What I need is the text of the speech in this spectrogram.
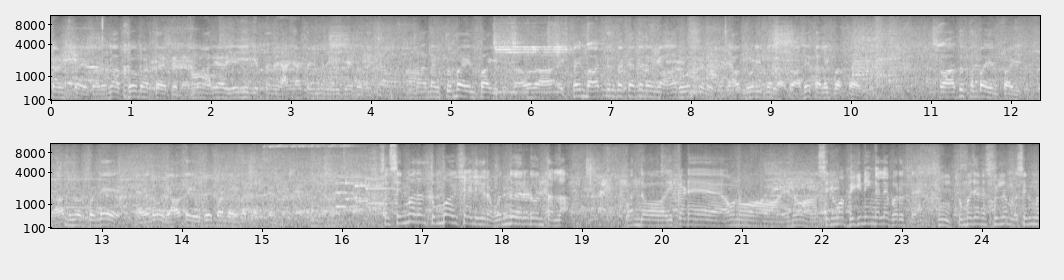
ಕಾಣಿಸ್ತಾ ಇತ್ತು. ಅದೆಲ್ಲ ಅಬ್ಸರ್ವ್ ಮಾಡ್ತಾ ಇದ್ದೇನೆ. ಯಾರ್ಯಾರು ಹೇಗೆ ಹೇಗಿರ್ತಾರೆ ಯಾವ ಯಾವ ಟೈಮಲ್ಲಿ ಹೇಗೆ ಅನ್ನೋದಕ್ಕೆ ಅದು ನಂಗೆ ತುಂಬ ಹೆಲ್ಪ್ ಆಗಿತ್ತು. ಅವರು ಎಕ್ಸ್ಪ್ಲೈನ್ ಮಾಡ್ತಿರ್ಬೇಕಾದ್ರೆ ನನಗೆ ಆ ರೋಲ್ಗಳು ಯಾವ್ದು ನೋಡಿದ್ದಲ್ಲ ಅದು ಅದೇ ತಲೆಗೆ ಬರ್ತಾ ಇತ್ತು. ಸೊ ಅದು ತುಂಬ ಹೆಲ್ಪ್ ಆಗಿತ್ತು. ಅದು ನೋಡಿಕೊಂಡೆ ಏನು ಯಾವ ಥರ ಇರಬೇಕು ಎಲ್ಲ ಕಲ್ತ್ಕೊಂಡೆ ಸೊ ಸಿನಿಮಾದಲ್ಲಿ ತುಂಬ ವಿಷಯ ಹೇಳಿದ್ದೀರಾ? ಒಂದು ಎರಡು ಅಂತಲ್ಲ. ಒಂದು ಈ ಕಡೆ ಅವನು ಏನು ಸಿನಿಮಾ ಬಿಗಿನಿಂಗಲ್ಲೇ ಬರುತ್ತೆ. ತುಂಬ ಜನ ಫಿಲ್ಮ್ ಸಿನಿಮಾ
